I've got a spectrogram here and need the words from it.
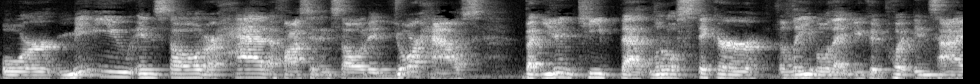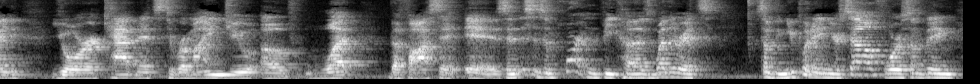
Or maybe you installed or had a faucet installed in your house, but you didn't keep that little sticker, the label that you could put inside your cabinets to remind you of what the faucet is. And this is important because whether it's something you put in yourself or something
